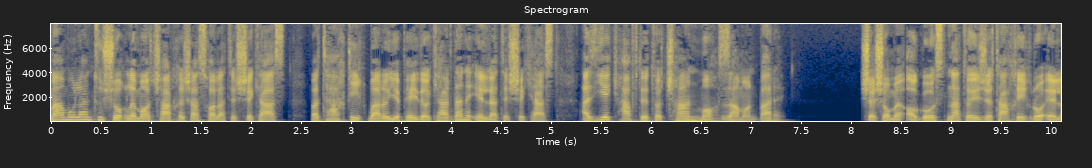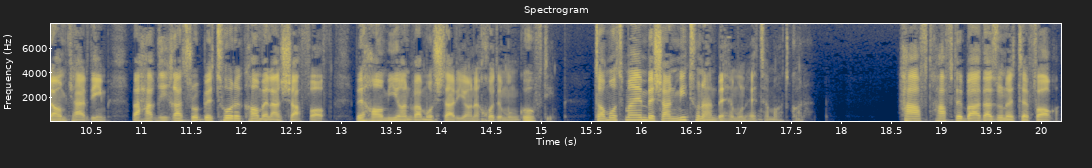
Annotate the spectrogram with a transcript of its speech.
معمولا تو شغل ما چرخش از حالت شکست و تحقیق برای پیدا کردن علت شکست از یک هفته تا چند ماه زمان بره. ششم آگوست نتایج تحقیق رو اعلام کردیم و حقیقت رو به طور کاملا شفاف به حامیان و مشتریان خودمون گفتیم تا مطمئن بشن می‌تونن بهمون اعتماد کنن. هفت هفته بعد از اون اتفاق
